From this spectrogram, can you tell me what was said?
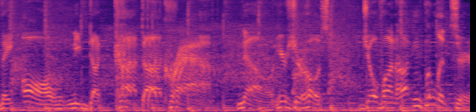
They all need to cut the crap. Now, here's your host, Jovan Hutton Pulitzer.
